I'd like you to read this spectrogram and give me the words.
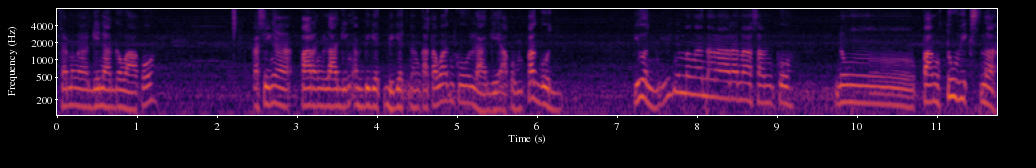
sa mga ginagawa ko. Kasi nga, parang laging ang bigat-bigat ng katawan ko, lagi akong pagod. Yun, yun yung mga nararanasan ko nung pang 2 weeks na.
